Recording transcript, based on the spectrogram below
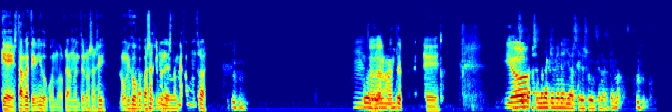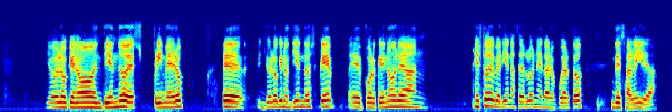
que está retenido cuando realmente no es así. Lo único que pasa es que no le están dejando entrar. Mm, Pues, totalmente. Eh, Yo, la semana que viene ya se soluciona el tema. yo lo que no entiendo es, primero, eh, yo lo que no entiendo es que, eh, ¿por qué no le han... Esto deberían hacerlo en el aeropuerto de salida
